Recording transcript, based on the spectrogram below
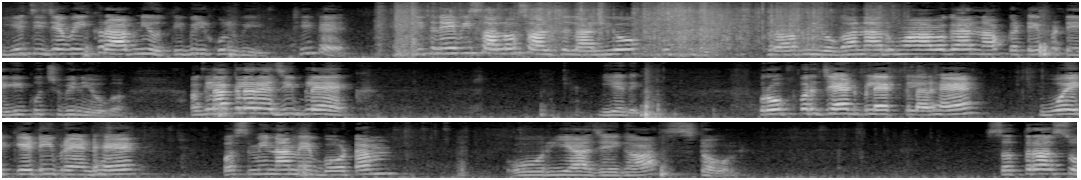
ये चीज़ें भाई खराब नहीं होती, बिल्कुल भी, ठीक है? कितने भी सालों साल चला लियो, कुछ खराब नहीं होगा। ना रुआ आवेगा ना कटे फटेगी, कुछ भी नहीं होगा। अगला कलर है जी ब्लैक। ये देखो। प्रॉपर जेड ब्लैक कलर है। वो एक केडी ब्रांड है। पश्मीना में बॉटम और ये आ जाएगा स्टॉल सत्रह सो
